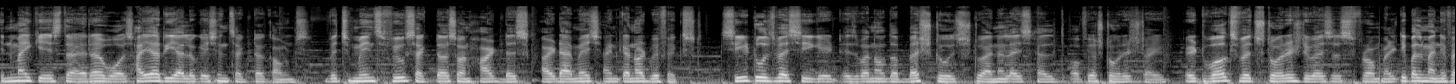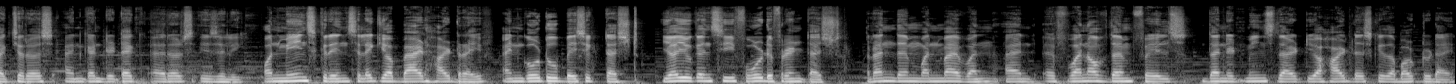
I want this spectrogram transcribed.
In my case the error was higher reallocation sector counts which means few sectors on hard disk are damaged and cannot be fixed. SeaTools by Seagate is one of the best tools to analyze health of your storage drive. It works with storage devices from multiple manufacturers and can detect errors easily. On main screen, select your bad hard drive and go to basic test. Here you can see 4 different tests. Run them one by one and if one of them fails, then it means that your hard disk is about to die.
